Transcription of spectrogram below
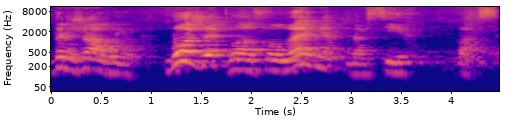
державою. Боже благословення на всіх вас.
